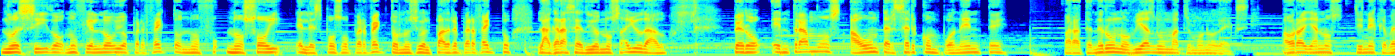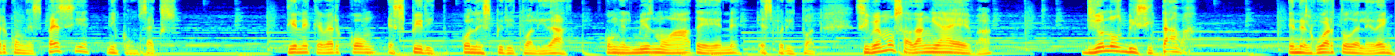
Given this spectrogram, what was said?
no he sido, no fui el novio perfecto, no, no soy el esposo perfecto, no soy el padre perfecto, la gracia de Dios nos ha ayudado, pero entramos a un tercer componente para tener un noviazgo, un matrimonio de éxito. Ahora ya no tiene que ver con especie ni con sexo. Tiene que ver con espíritu, con la espiritualidad, con el mismo ADN espiritual. Si vemos a Adán y a Eva, Dios los visitaba en el huerto del Edén.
